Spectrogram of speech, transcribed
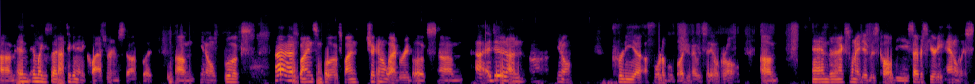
Um, and and like you said, not taking any classroom stuff, but um, you know, books. I, was buying some books, buying checking out library books. Um, I, I did it on, uh, you know, pretty uh, affordable budget, I would say overall. Um, and the next one I did was called the Cybersecurity Analyst,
